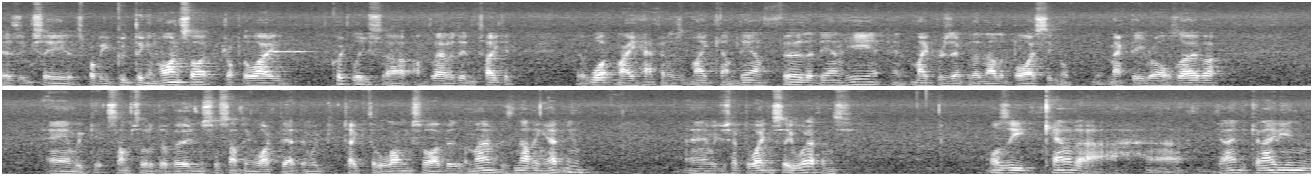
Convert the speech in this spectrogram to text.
as you can see, it's probably a good thing in hindsight, dropped away quickly, so I'm glad I didn't take it. But what may happen is it may come down further down here and it may present with another buy signal. MACD rolls over and we get some sort of divergence or something like that, then we could take it to the long side. But at the moment, there's nothing happening and we just have to wait and see what happens. Aussie, Canada, uh, again the Canadian uh,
